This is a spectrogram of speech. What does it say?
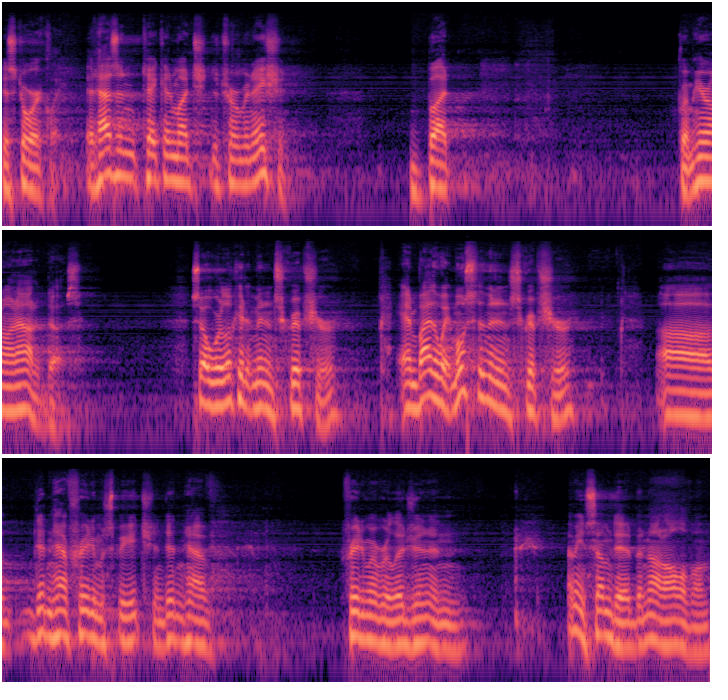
historically. It hasn't taken much determination, but from here on out, it does. So, we're looking at men in Scripture. And by the way, most of the men in Scripture uh, didn't have freedom of speech and didn't have freedom of religion and I mean, some did, but not all of them.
